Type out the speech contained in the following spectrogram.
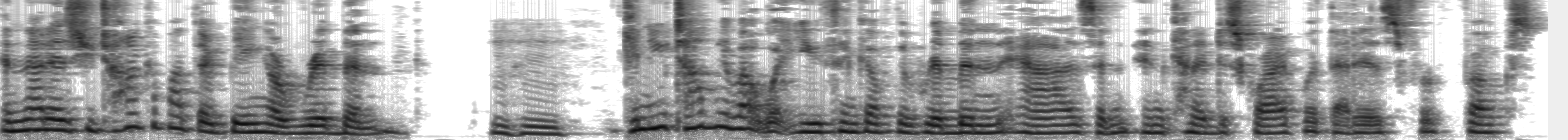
and that is you talk about there being a ribbon. Mm-hmm. can you tell me about what you think of the ribbon as and, and kind of describe what that is for folks?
